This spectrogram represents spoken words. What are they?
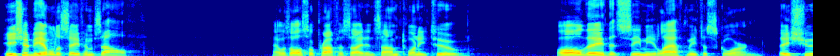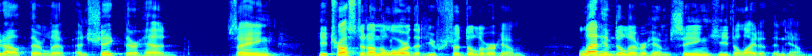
he should be able to save himself. That was also prophesied in Psalm 22. All they that see me laugh me to scorn. They shoot out their lip and shake their head, saying, He trusted on the Lord that he should deliver him. Let him deliver him, seeing he delighteth in him.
